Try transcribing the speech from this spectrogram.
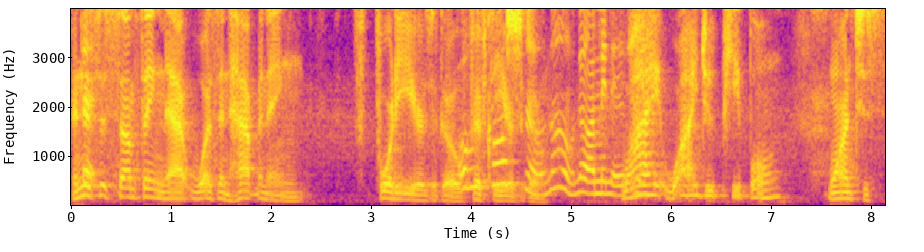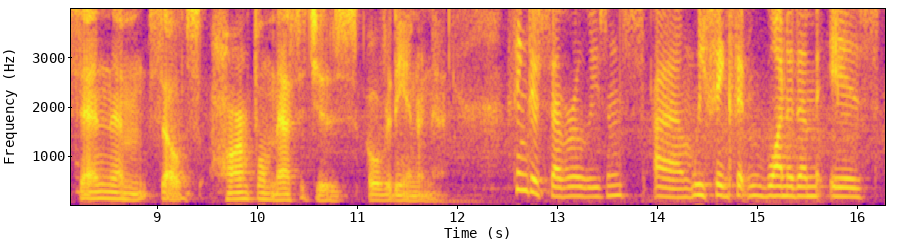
And this is something that wasn't happening 40 years ago, oh, 50 gosh, years ago. No, no, no. I mean, it, why why do people want to send themselves harmful messages over the internet? I think there's several reasons. Um, we think that one of them is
